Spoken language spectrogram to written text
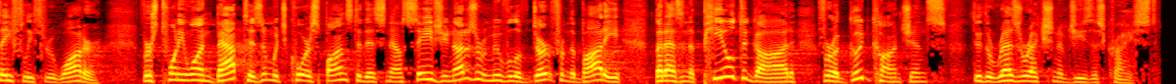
safely through water. Verse 21 Baptism, which corresponds to this, now saves you not as a removal of dirt from the body, but as an appeal to God for a good conscience through the resurrection of Jesus Christ.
